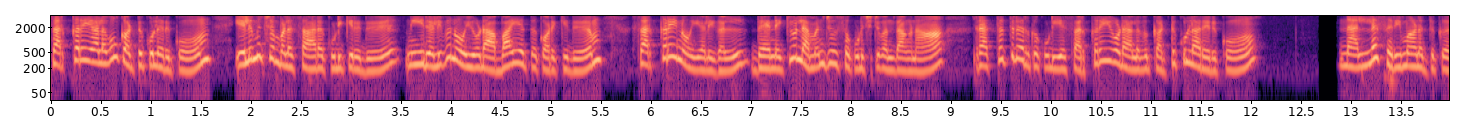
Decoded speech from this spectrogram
சர்க்கரை அளவும் கட்டுக்குள் இருக்கும். எலுமிச்சம்பழ சாரை குடிக்கிறது நீரிழிவு நோயோட அபாயத்தை குறைக்குது. சர்க்கரை நோயாளிகள் தினைக்கும் லெமன் ஜூஸை குடிச்சிட்டு வந்தாங்கன்னா ரத்தத்தில் இருக்கக்கூடிய சர்க்கரையோட அளவு கட்டுக்குள்ளார இருக்கும். நல்ல செரிமானத்துக்கு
